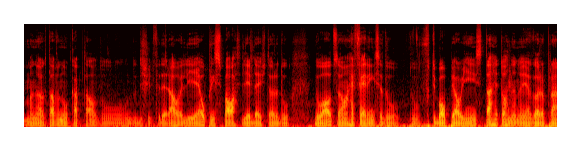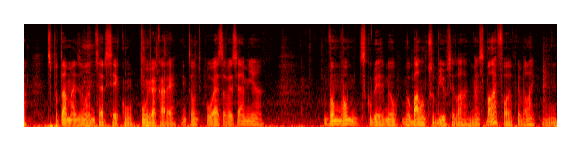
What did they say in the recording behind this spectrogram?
O Manuel que tava no capital do, do Distrito Federal, ele é o principal artilheiro da história do, do Altos, é uma referência do, do futebol piauiense, tá retornando aí agora pra disputar mais um ano de Série C com, com o Jacaré. Então, tipo, essa vai ser a minha... Vamos, vamos descobrir, meu, meu balão que subiu, sei lá, mas esse balão é foda, porque balão é... hum,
